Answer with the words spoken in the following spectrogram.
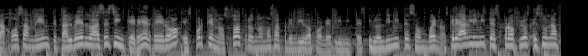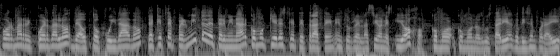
ventajosamente. Tal vez lo hace sin querer, pero es porque nosotros no hemos aprendido a poner límites y los límites son buenos. Crear límites propios es una forma, recuérdalo, de autocuidado, ya que te permite determinar cómo quieres que te traten en tus relaciones. Y ojo, como, como nos gustaría, dicen por ahí,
